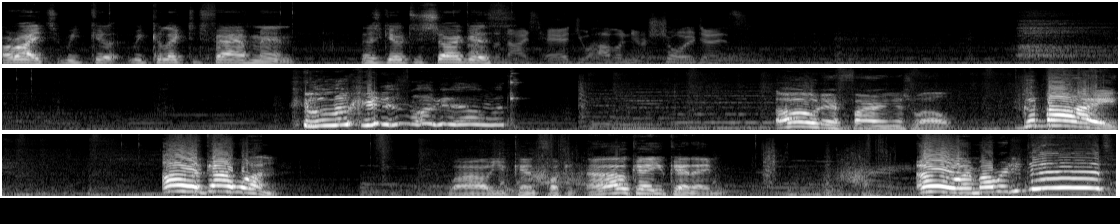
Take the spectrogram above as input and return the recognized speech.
Alright, we co we collected five men. Let's go to Sargoth. nice head you have on your shoulders. Look at his fucking helmet! Oh, they're firing as well. Goodbye! Oh, I got one! Wow, you can't fucking... Ah, okay, you can aim. Oh, I'm already dead!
